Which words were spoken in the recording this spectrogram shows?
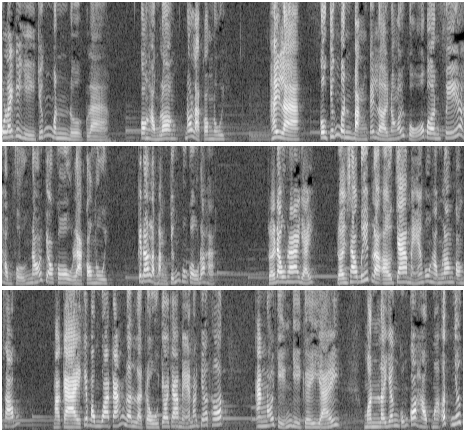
cô lấy cái gì chứng minh được là con hồng loan nó là con nuôi? Hay là cô chứng minh bằng cái lời nói của bên phía hồng phượng nói cho cô là con nuôi? Cái đó là bằng chứng của cô đó hả? Rồi đâu ra vậy? Rồi sao biết là ờ cha mẹ của hồng loan còn sống? Mà cài cái bông hoa trắng lên là trù cho cha mẹ nó chết hết. Ăn nói chuyện gì kỳ vậy? Mình là dân cũng có học mà, ít nhất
